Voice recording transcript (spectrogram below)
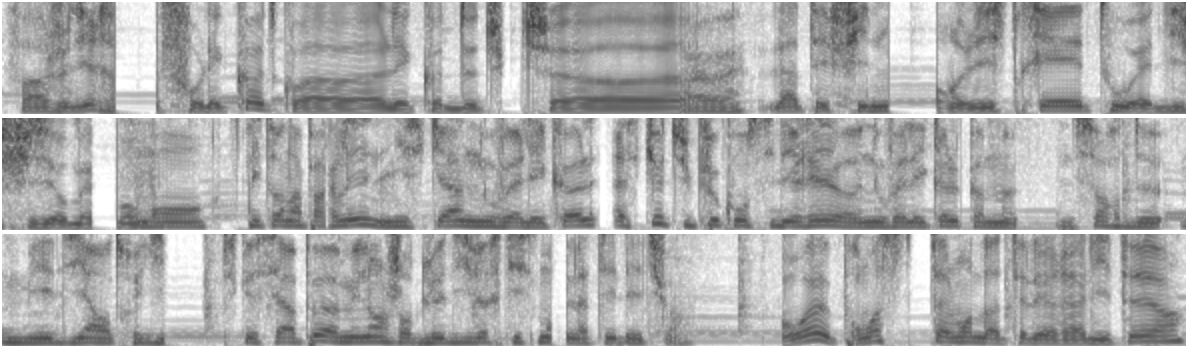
Enfin, je veux dire, il faut les codes, quoi. Les codes de Twitch. euh, Ouais, ouais. Là, t'es filmé, enregistré, tout est diffusé au même Hmm. moment. Et t'en as parlé, Niska, Nouvelle École. Est-ce que tu peux considérer euh, Nouvelle École comme une sorte de média, entre guillemets? Parce que c'est un peu un mélange entre le divertissement et la télé, tu vois. Ouais, pour moi, c'est totalement de la télé-réalité. Hein.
